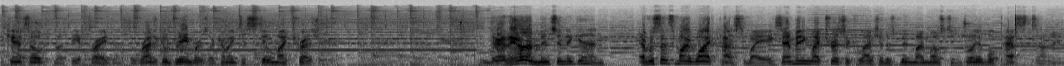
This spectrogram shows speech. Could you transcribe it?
I can't help but be afraid that the radical dreamers are coming to steal my treasure. There they are, mentioned again. Ever since my wife passed away, examining my treasure collection has been my most enjoyable pastime.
